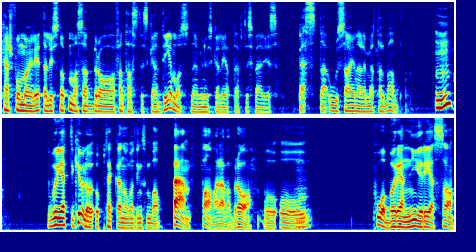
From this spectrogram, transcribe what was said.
kanske får möjlighet att lyssna på massa bra, fantastiska demos när vi nu ska leta efter Sveriges bästa osignade metalband. Det vore jättekul att upptäcka någonting som bara BAM! Fan vad det här var bra! Och, och påbörja en ny resa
